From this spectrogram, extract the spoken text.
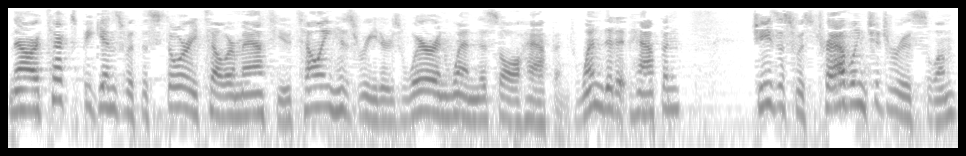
Now, our text begins with the storyteller Matthew telling his readers where and when this all happened. When did it happen? Jesus was traveling to Jerusalem,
